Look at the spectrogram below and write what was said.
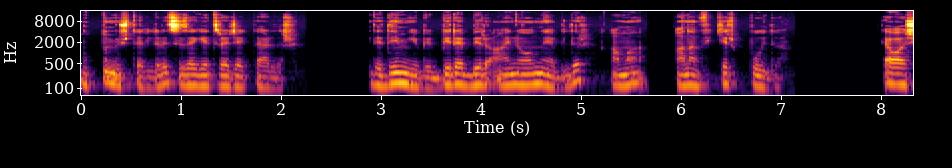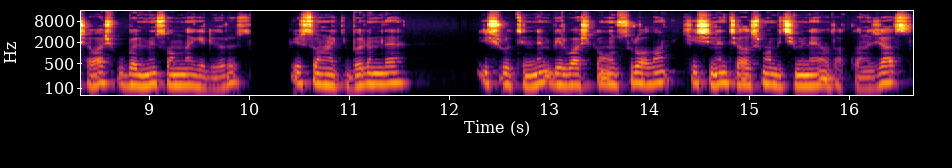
mutlu müşterileri size getireceklerdir. Dediğim gibi birebir aynı olmayabilir ama ana fikir buydu. Yavaş yavaş bu bölümün sonuna geliyoruz. Bir sonraki bölümde iş rutininin bir başka unsuru olan kişinin çalışma biçimine odaklanacağız.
